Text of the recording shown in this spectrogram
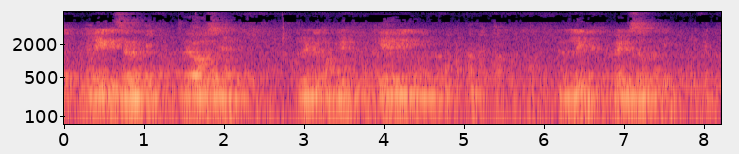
April eighty seven August end రెండు కంప్లీట్ ఏమి అవునా sir. Link by December December.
